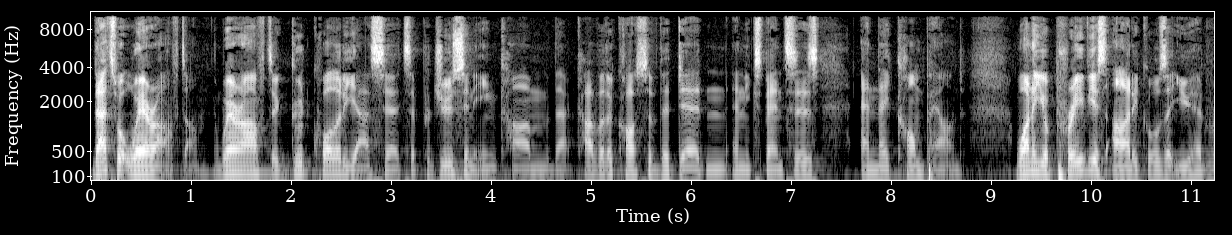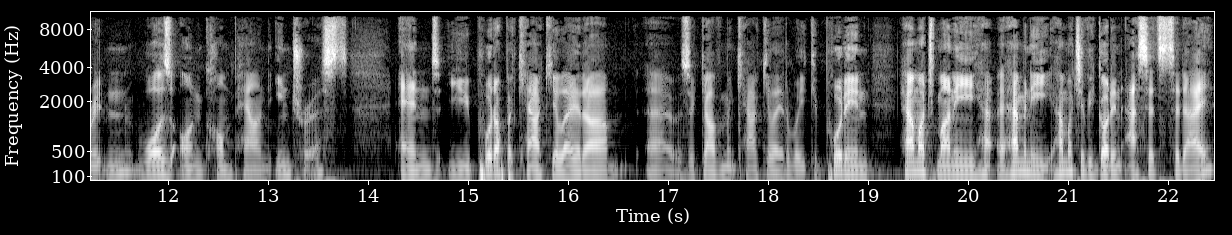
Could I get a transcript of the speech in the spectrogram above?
that's what we're after we're after good quality assets that produce an income that cover the cost of the debt and, and expenses and they compound. One of your previous articles that you had written was on compound interest, and you put up a calculator. Uh, it was a government calculator where you could put in how much money, how, how many, how much have you got in assets today,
